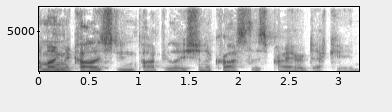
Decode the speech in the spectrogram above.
among the college student population across this prior decade.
